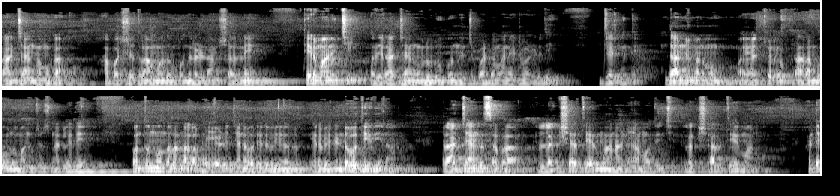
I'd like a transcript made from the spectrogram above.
రాజ్యాంగముగా ఆ పరిషత్తులో ఆమోదం పొందినటువంటి అంశాలనే తీర్మానించి అది రాజ్యాంగంలో రూపొందించబడ్డం అనేటువంటిది జరిగింది. దాన్ని మనము యాక్చువల్గా ప్రారంభంలో మనం చూసినట్లయితే పంతొమ్మిది వందల నలభై ఏడు జనవరి ఇరవై ఆరు ఇరవై రెండవ తేదీన రాజ్యాంగ సభ లక్ష్య తీర్మానాన్ని ఆమోదించింది. లక్ష్యాల తీర్మానం. అంటే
